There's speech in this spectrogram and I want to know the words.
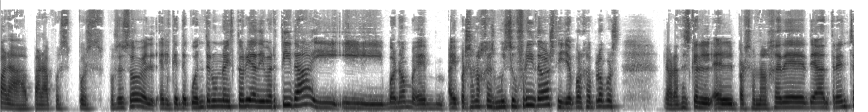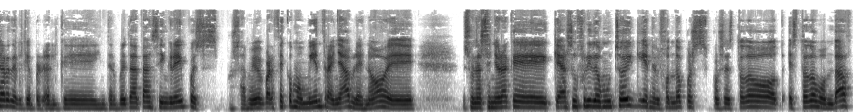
para, para pues, pues, pues eso, el, el, que te cuenten una historia divertida y, y bueno, eh, hay personajes muy sufridos y yo, por ejemplo, pues la verdad es que el, el personaje de, de Anne Trenchard, del que, el que interpreta a Tansing Grey, pues, pues a mí me parece como muy entrañable, ¿no? Eh, es una señora que, que, ha sufrido mucho y que en el fondo pues, pues es, todo, es todo bondad.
